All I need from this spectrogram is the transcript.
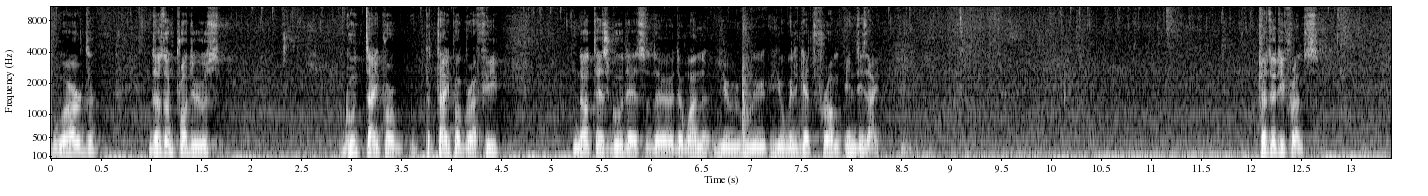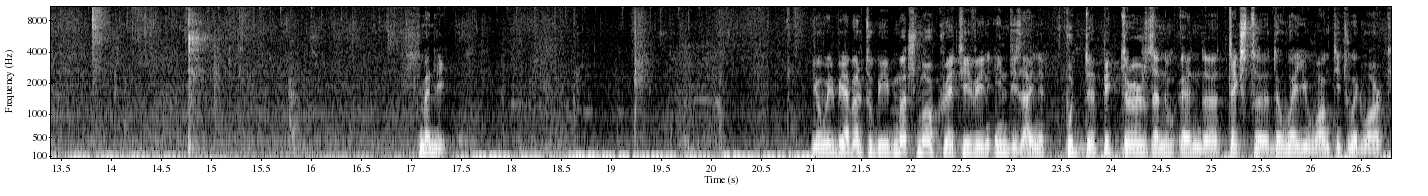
Word doesn't produce good typo typography, not as good as the, the one you, you will get from InDesign. That's the difference. Mainly. You will be able to be much more creative in InDesign. Put the pictures and, and the text uh, the way you want it will work.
